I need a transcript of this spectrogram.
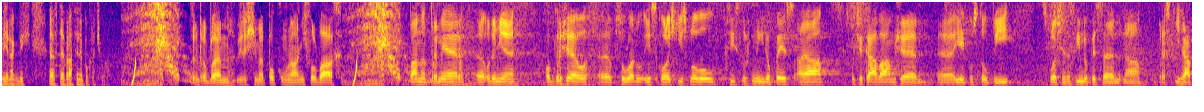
jinak bych v té práci nepokračoval. Ten problém vyřešíme po komunálních volbách. Pan premiér ode mě obdržel eh, v souladu i s koaliční smlouvou příslušný dopis a já očekávám, že eh, jej postoupí společně se svým dopisem na Pražský hrad.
